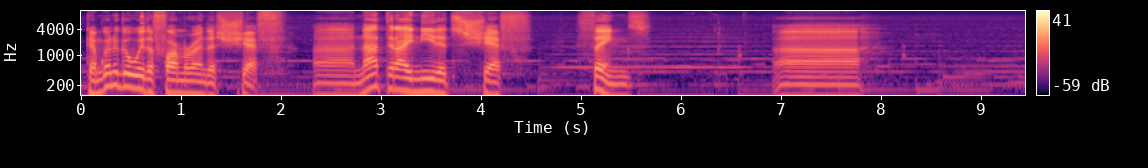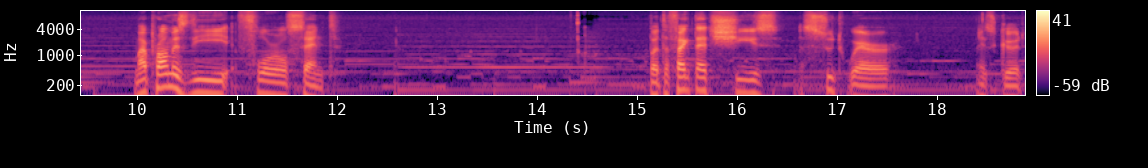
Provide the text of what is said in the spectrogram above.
Okay, I'm gonna go with a farmer and a chef. Uh, not that I needed chef things. Uh, my problem is the floral scent. But the fact that she's a suit wearer is good.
